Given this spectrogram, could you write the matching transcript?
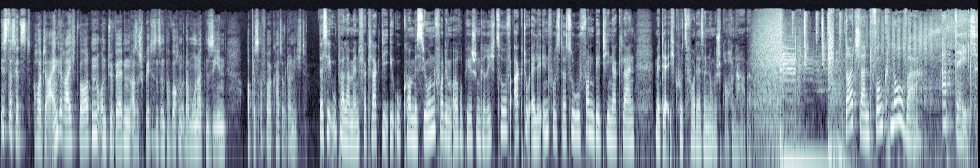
ist das jetzt heute eingereicht worden und wir werden also spätestens in ein paar Wochen oder Monaten sehen, ob das Erfolg hatte oder nicht. Das EU-Parlament verklagt die EU-Kommission vor dem Europäischen Gerichtshof. Aktuelle Infos dazu von Bettina Klein, mit der ich kurz vor der Sendung gesprochen habe. Deutschlandfunk Nova. Update.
